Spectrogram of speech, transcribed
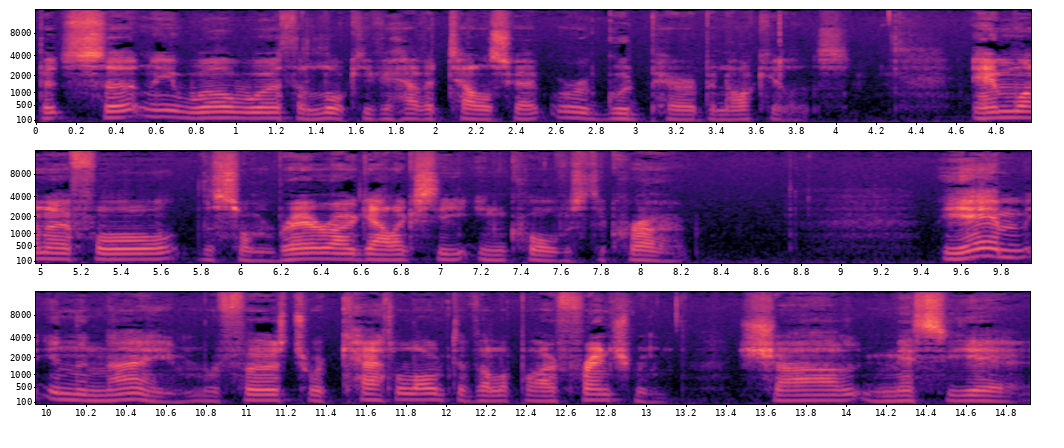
but certainly well worth a look if you have a telescope or a good pair of binoculars. M104, the Sombrero Galaxy in Corvus the Crow. The M in the name refers to a catalogue developed by a Frenchman, Charles Messier,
